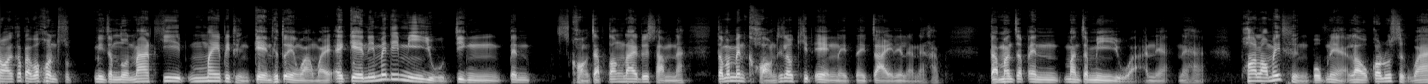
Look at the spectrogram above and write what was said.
น้อยก็แปลว่าคนมีจำนวนมากที่ไม่ไปถึงเกณฑ์ที่ตัวเองวางไว้ไอเกณฑ์นี้ไม่ได้มีอยู่จริงเป็น ของจับต้องได้ด้วยซ้ำนะ แต่มันเป็นของที่เราคิดเองในในใจนี่แหละนะครับ แต่มันจะเป็นมันจะมีอยู่อะอันเนี้ยนะฮะพอเราไม่ถึงปุ๊บเนี่ยเราก็รู้สึกว่า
